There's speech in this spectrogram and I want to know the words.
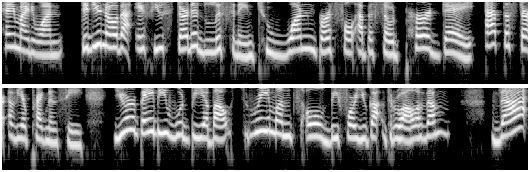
Hey, Mighty One. Did you know that if you started listening to one birthful episode per day at the start of your pregnancy, your baby would be about three months old before you got through all of them? That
